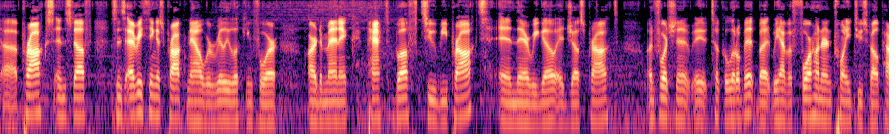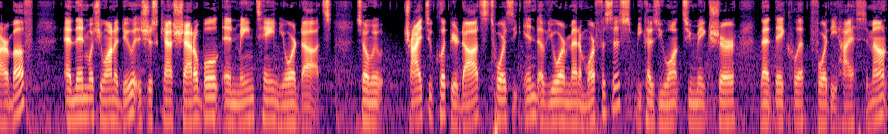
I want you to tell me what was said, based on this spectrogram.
uh, procs and stuff. Since everything is proc now, we're really looking for our Demonic Pact buff to be procced, and there we go, it just procced. Unfortunately, it took a little bit, but we have a 422 spell power buff. And then what you want to do is just cast Shadow Bolt and maintain your dots. So try to clip your dots towards the end of your metamorphosis because you want to make sure that they clip for the highest amount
